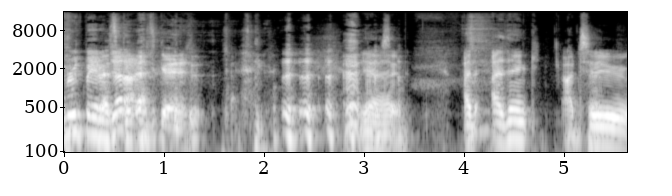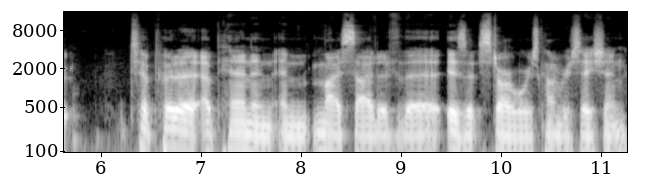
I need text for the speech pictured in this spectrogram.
Ruth Bader that's, Jedi. good. that's good. yeah, I I think I'd to to put a, a pin in, in my side of the is it Star Wars conversation.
